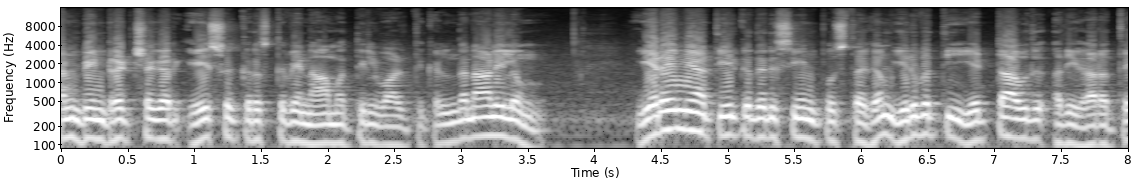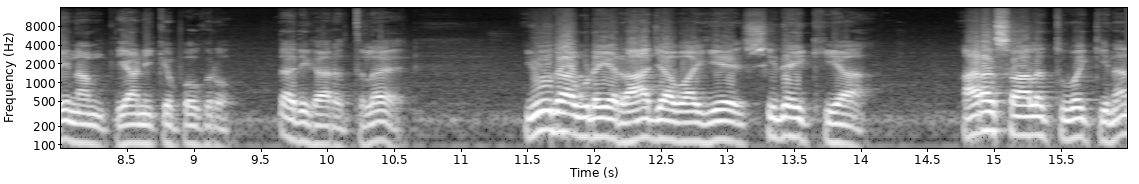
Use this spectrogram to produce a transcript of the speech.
அன்பின் இரட்சகர் இயேசு கிறிஸ்துவின் நாமத்தில் வாழ்த்துக்கள். இந்த நாளிலும் இறைமையா தீர்க்கதரிசியின் புஸ்தகம் இருபத்தி எட்டாவது அதிகாரத்தை நாம் தியானிக்க போகிறோம். இந்த அதிகாரத்தில் யூதாவுடைய ராஜாவாகிய சிதைக்கியா அரசால துவக்கின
